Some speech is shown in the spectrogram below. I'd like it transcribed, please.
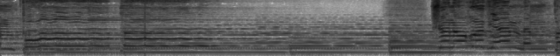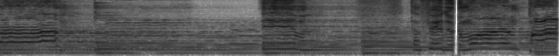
un papa. Je n'en reviens même pas. T'as fait de moi un. Papa.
